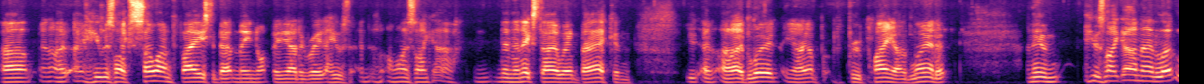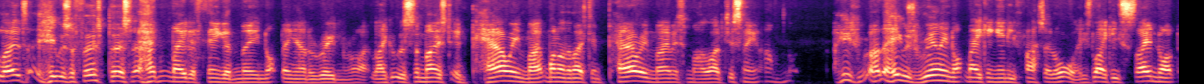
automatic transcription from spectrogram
Um, and I, he was like so unfazed about me not being able to read. He was, I was like, oh. Then the next day I went back and, and I'd learned, you know, through playing, I'd learned it. And then he was like, oh no, loads. He was the first person that hadn't made a thing of me not being able to read and write. Like it was the most empowering, one of the most empowering moments in my life. Just saying, I'm not, he's he was really not making any fuss at all. He's like he's so not.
